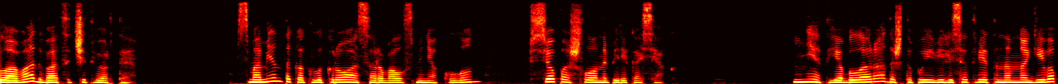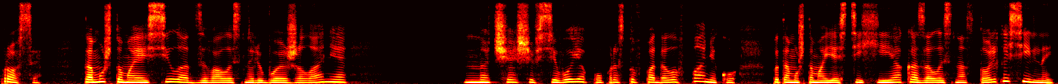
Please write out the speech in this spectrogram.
Глава 24. С момента, как Лекроа сорвал с меня кулон, все пошло наперекосяк. Нет, я была рада, что появились ответы на многие вопросы, тому, что моя сила отзывалась на любое желание, но чаще всего я попросту впадала в панику, потому что моя стихия оказалась настолько сильной,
